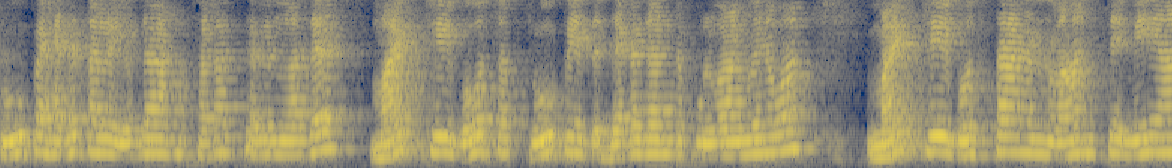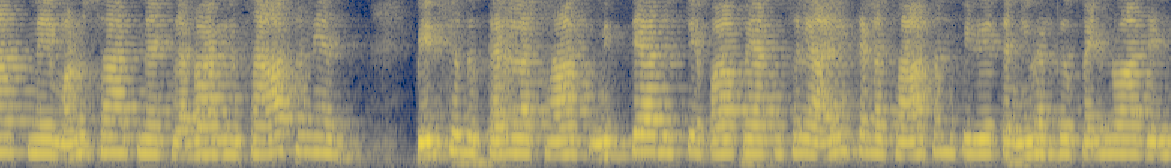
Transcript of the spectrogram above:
රූප හැඩතල යොදා සකස් කරන ලද මෛත්‍රී බෝසත් රූපයද දැක ගන්නට පුළුවන් වෙනවා. මෛත්‍රී බොස්තානන් වහන්සේ මේ ආත්මේ මනුසාත්මයක් ලබාගෙන සාසනය පිරිසුදු කරලා සාත් මිත්‍යා දෘෂ්ටි පාපය කුසලයේ අයින් කරලා සාතන් පිළිවෙත නිවැරදිව පෙන්වා දෙන්න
